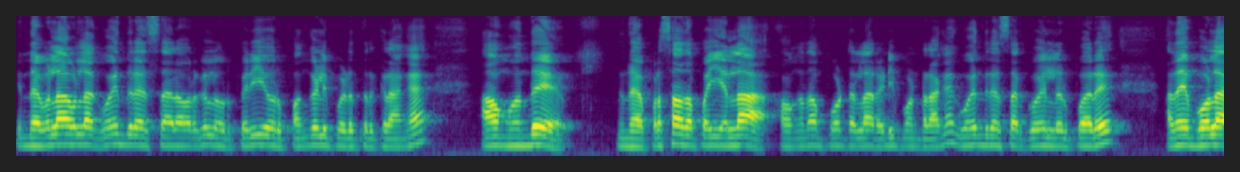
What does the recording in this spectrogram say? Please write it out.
இந்த விழாவில் கோவிந்தராஜ் சார் அவர்கள் ஒரு பெரிய ஒரு பங்களிப்பு எடுத்திருக்கிறாங்க. அவங்க வந்து இந்த பிரசாத பையெல்லாம் அவங்க தான் போட்டெல்லாம் ரெடி பண்ணுறாங்க கோவிந்தராஜ் சார் கோயில் இருப்பார். அதே போல்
